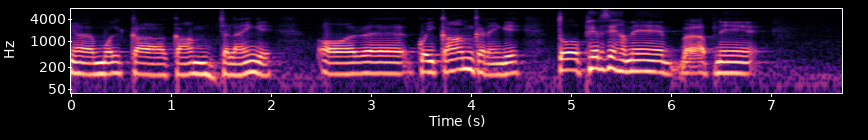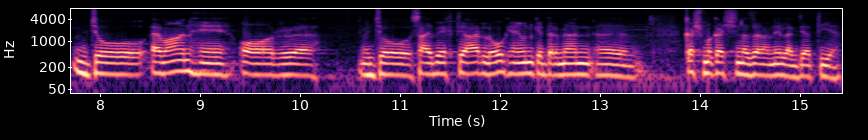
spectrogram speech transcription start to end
आ, मुल्क का काम चलाएँगे और आ, कोई काम करेंगे तो फिर से हमें अपने जो ऐवान हैं और जो साहिब इख्तियार लोग हैं उनके दरमियान कशमकश नज़र आने लग जाती है।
